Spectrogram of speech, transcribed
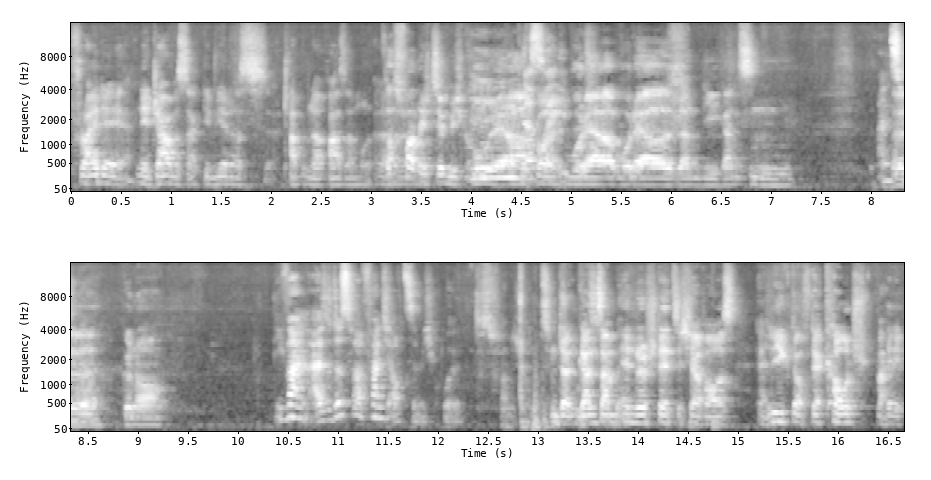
Friday, nee, Jarvis aktiviert das Tabula Rasa. Äh, Das fand ich ziemlich cool, ja. Das war wo, der, wo der dann die ganzen, Anzüge. äh, genau, Die waren, also das war, fand ich auch ziemlich cool. das fand ich auch ziemlich Und dann cool. ganz am Ende stellt sich heraus, er liegt auf der Couch bei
